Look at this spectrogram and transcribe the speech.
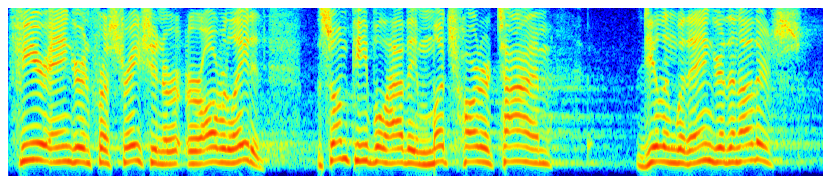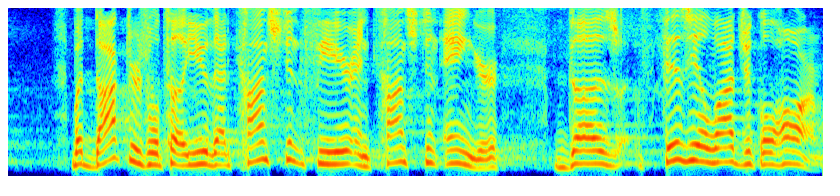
Fear, anger, and frustration are, are all related. Some people have a much harder time dealing with anger than others. But doctors will tell you that constant fear and constant anger does physiological harm.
